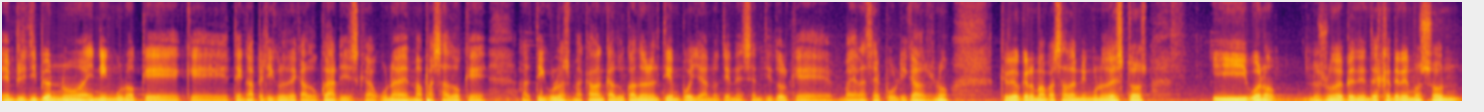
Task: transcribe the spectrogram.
en principio no hay ninguno que, tenga peligro de caducar y es que alguna vez me ha pasado que artículos me acaban caducando en el tiempo y ya no tiene sentido el que vayan a ser publicados, ¿no? Creo que no me ha pasado en ninguno de estos y bueno, los nueve pendientes que tenemos son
